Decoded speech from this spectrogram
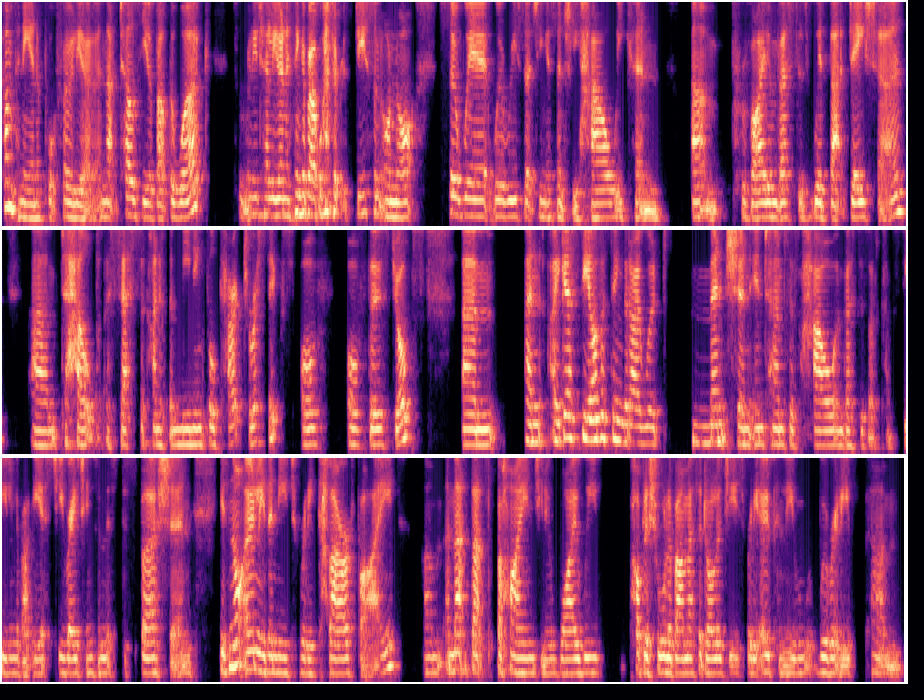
company in a portfolio, and that tells you about the work. Doesn't really tell you anything about whether it's decent or not. So we're we're researching essentially how we can um, provide investors with that data um, to help assess the kind of the meaningful characteristics of of those jobs. Um, and I guess the other thing that I would mention in terms of how investors are kind of feeling about ESG ratings and this dispersion is not only the need to really clarify, um, and that that's behind you know why we publish all of our methodologies really openly. We're really um,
